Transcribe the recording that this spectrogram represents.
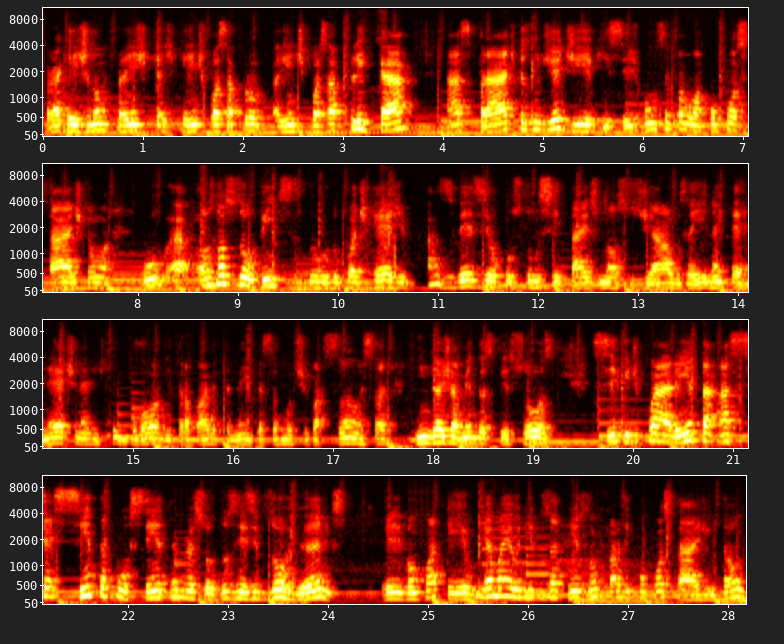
para que a gente não, para gente que a gente possa a gente possa aplicar as práticas no dia a dia, que seja como você falou, uma compostagem, que é uma o, a, aos nossos ouvintes do, do, podcast, às vezes eu costumo citar esses nossos diálogos aí na internet, né? A gente tem blog, trabalha também com essa motivação, esse engajamento das pessoas. Cerca de 40 a 60%, né, professor, dos resíduos orgânicos, eles vão para o aterro. E a maioria dos aterros não fazem compostagem. Então,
